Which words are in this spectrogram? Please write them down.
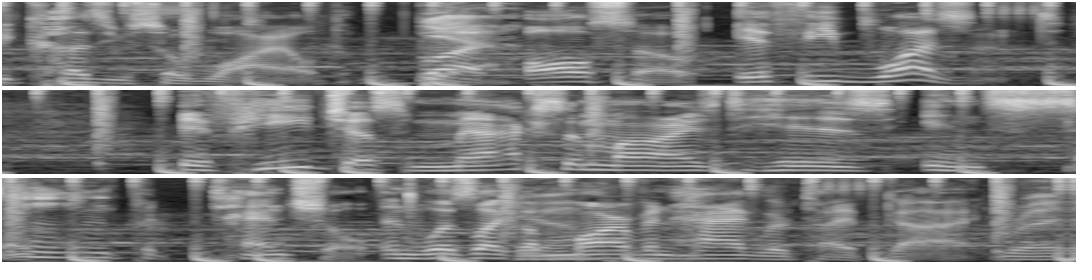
because he was so wild. But Yeah. also, if he wasn't, if he just maximized his insane potential and was like a Marvin Hagler type guy, Right.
